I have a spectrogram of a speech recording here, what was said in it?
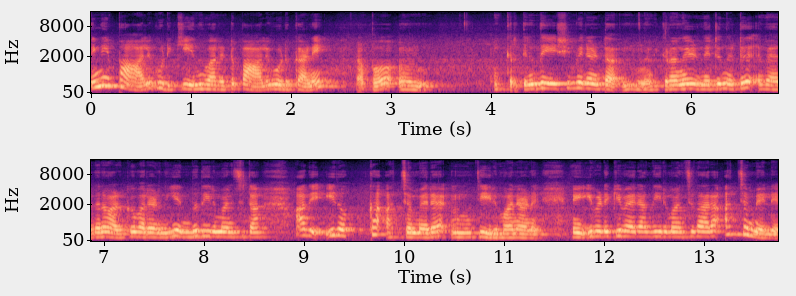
നിങ്ങൾ ഈ പാൽ കുടിക്കുക എന്ന് പറഞ്ഞിട്ട് പാൽ കൊടുക്കുകയാണെ അപ്പോൾ വിക്രത്തിന് ദേഷ്യം വരും കേട്ടോ. വിക്രം എഴുന്നേറ്റ് നിന്നിട്ട് വേദന വഴക്ക് പറയണം. നീ എന്ത് തീരുമാനിച്ചിട്ടാ? അതെ ഇതൊക്കെ അച്ഛമ്മേരെ തീരുമാനമാണ് ഇവിടേക്ക് വരാൻ തീരുമാനിച്ചതാരാ അച്ഛമ്മയല്ലേ?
